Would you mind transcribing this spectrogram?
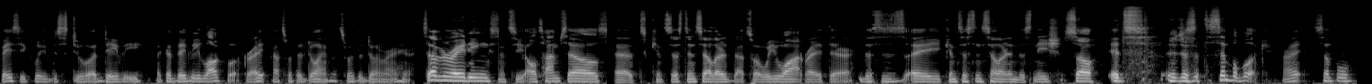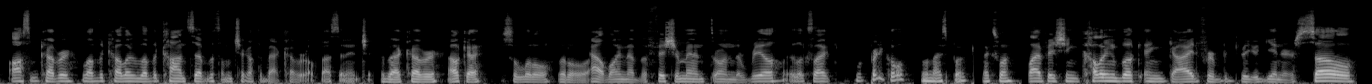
basically just do a daily like a daily logbook right? That's what they're doing. That's what they're doing right here. Seven ratings. Let's see all-time sales. It's consistent seller. That's what we want right there. This is a consistent seller in this niche. So it's it's just it's a simple book right? Simple awesome cover. Love the color love the concept. Let's let check out the back cover real fast. I didn't check the back cover. Okay just a little little outline of the fisherman throwing the reel it looks like pretty cool well, nice book next one fly fishing coloring book and guide for beginners so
